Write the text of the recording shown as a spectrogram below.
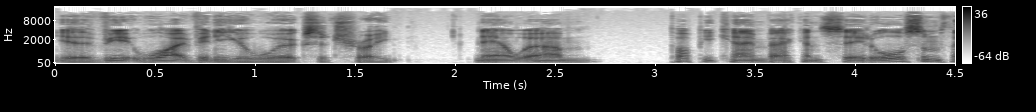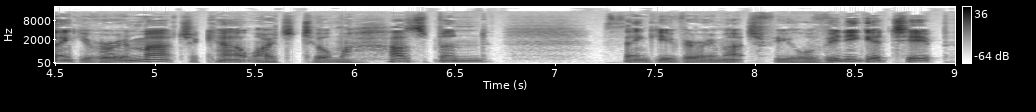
Yeah, the white vinegar works a treat. Now, um, Poppy came back and said, Awesome, thank you very much. I can't wait to tell my husband. Thank you very much for your vinegar tip.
